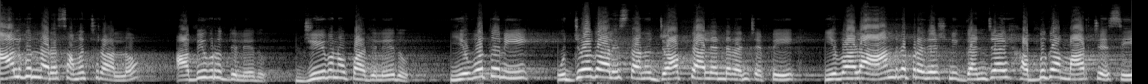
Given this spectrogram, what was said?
నాలుగున్నర సంవత్సరాల్లో అభివృద్ధి లేదు జీవనోపాధి లేదు. యువతని ఉద్యోగాలు ఇస్తాను జాబ్ క్యాలెండర్ అని చెప్పి ఇవాళ ఆంధ్రప్రదేశ్ని గంజాయి హబ్గా మార్చేసి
